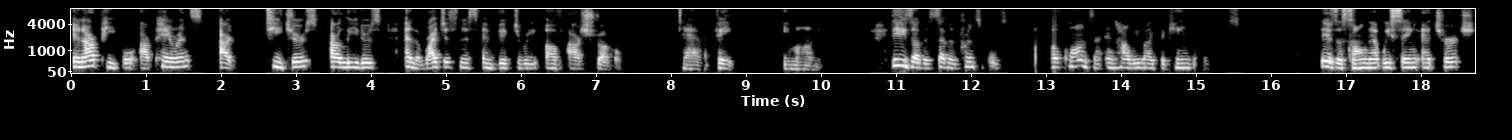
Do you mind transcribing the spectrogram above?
in our people, our parents, our teachers, our leaders, and the righteousness and victory of our struggle. To have faith, Imani. These are the seven principles of Kwanzaa and how we light the candles. There's a song that we sing at church,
